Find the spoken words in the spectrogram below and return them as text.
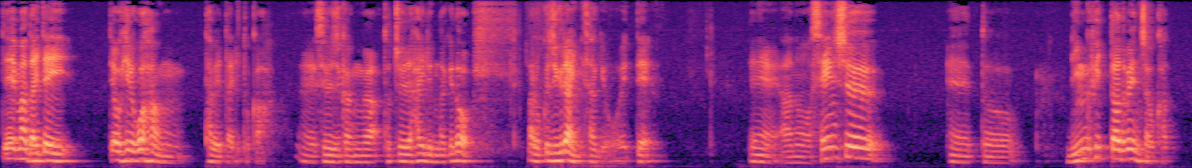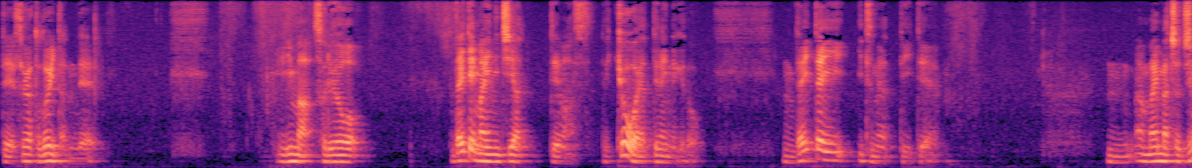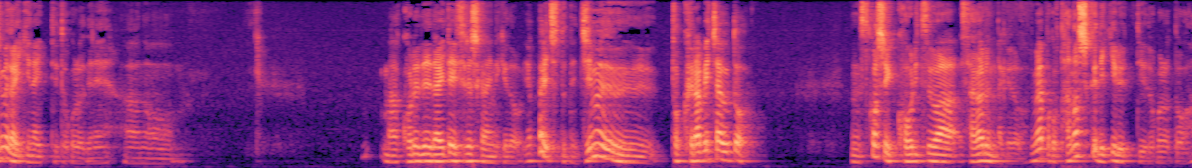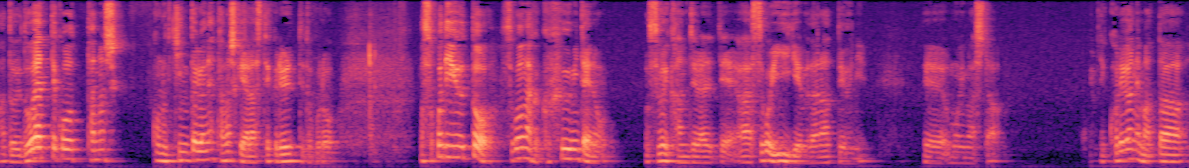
で、まあ大体、で、お昼ご飯食べたりとか、えーする時間が途中で入るんだけど、まあ6時ぐらいに作業を終えて、でね、あの、先週、えっと、リングフィットアドベンチャーを買って、それが届いたんで、今、それを、だいたい毎日やってます。で、今日はやってないんだけど、うんだいたいいつもやっていて、うん、あまあ今ちょっとジムが行けないっていうところでね、あの、まあこれで大体するしかないんだけど、やっぱりちょっとね、ジムと比べちゃうと、うん少し効率は下がるんだけど、でもやっぱこう楽しくできるっていうところと、あとどうやってこう楽しく、この筋トレをね、楽しくやらせてくれるっていうところ、そこで言うと、そこのなんか工夫みたいのをすごい感じられて、ああ、すごいいいゲームだなっていうふうに、えー思いました。で、これがね、また、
